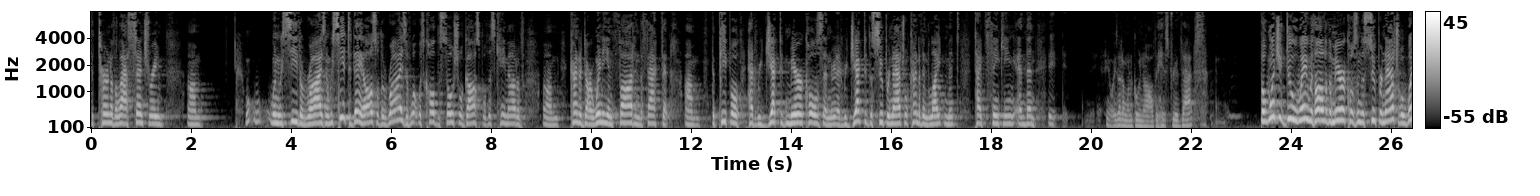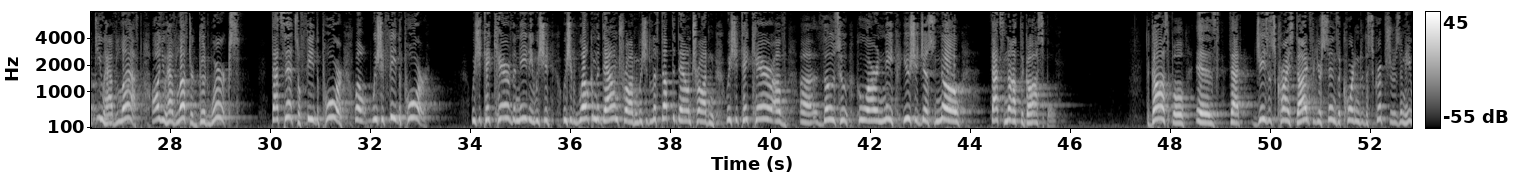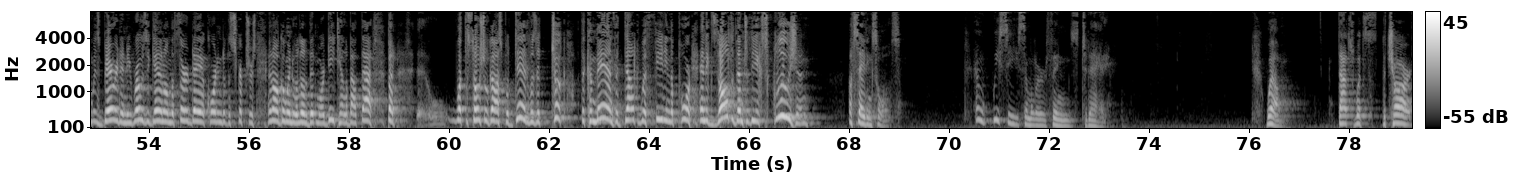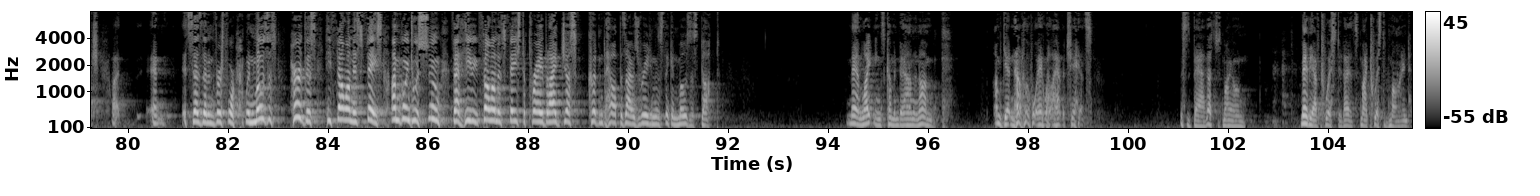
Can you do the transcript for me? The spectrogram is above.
the turn of the last century, um, when we see the rise, and we see it today also, the rise of what was called the social gospel. This came out of um, kind of Darwinian thought and the fact that um, the people had rejected miracles and had rejected the supernatural, kind of enlightenment type thinking, and then, it, anyways, I don't want to go into all the history of that. But once you do away with all of the miracles and the supernatural, what do you have left? All you have left are good works. That's it. So feed the poor. Well, we should feed the poor. We should take care of the needy. We should, we should welcome the downtrodden. We should lift up the downtrodden. We should take care of uh, those who, who are in need. You should just know that's not the gospel. The gospel is that Jesus Christ died for your sins according to the scriptures and he was buried and he rose again on the third day according to the scriptures. And I'll go into a little bit more detail about that. But what the social gospel did was it took the commands that dealt with feeding the poor and exalted them to the exclusion of saving souls. And we see similar things today. Well, that's what's the charge. Uh, and it says that in verse 4, when Moses heard this, he fell on his face. I'm going to assume that he fell on his face to pray, but I just couldn't help as I was reading this thinking Moses ducked. Man, lightning's coming down and I'm, I'm getting out of the way while I have a chance. This is bad. That's just my own. Maybe I've twisted. It's my twisted mind.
